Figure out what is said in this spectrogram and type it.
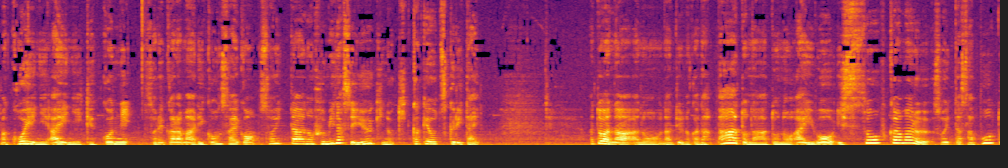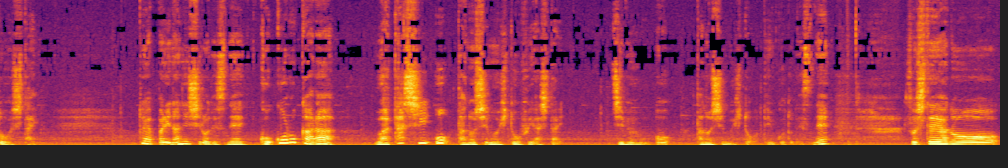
まあ、恋に愛に結婚にそれからまあ離婚再婚そういったあの踏み出す勇気のきっかけを作りたい。あとはなあのなんていうのかなパートナーとの愛を一層深まるそういったサポートをしたい。とやっぱり何しろですね心から私を楽しむ人を増やしたい。自分を楽しむ人ということですね。そしてあの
